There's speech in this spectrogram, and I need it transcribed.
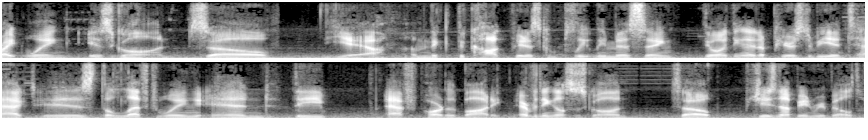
right wing is gone. So, yeah, I mean, the, the cockpit is completely missing. The only thing that appears to be intact is the left wing and the aft part of the body. Everything else is gone. So she's not being rebuilt.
